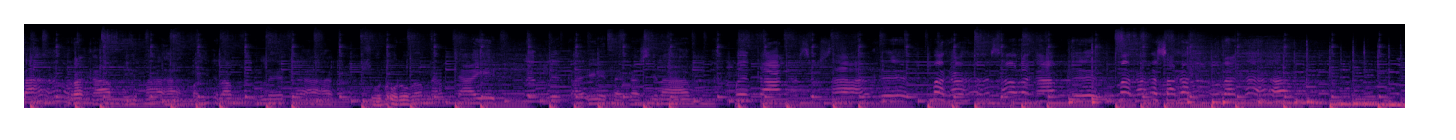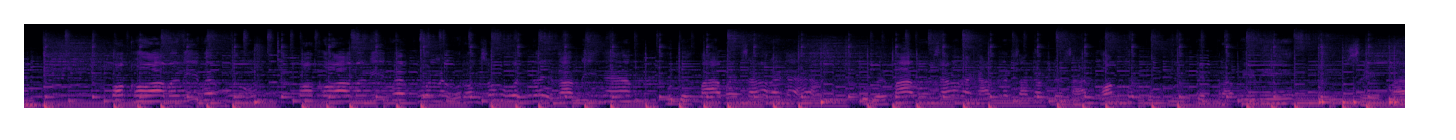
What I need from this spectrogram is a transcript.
สารคามมีผ้าไหม่ลำเลือกาศูนย์รวมน้ำใจเรื่องเลือกไกลแต่กศิลามเมืองการศึกษาคือมหาสารคามคือมหาสารคาม คอเมืองนี้เพื่อคูณปอคอเมืองนี้เพื่อคูณและอุดมสมบูรณ์ด้วยความดีงามอุดเบิกฟ้าเมืองสารคามอุดเบิกฟ้าเมืองสารคามขึ้นสามกับเดือนสารของทุกทุกปีเป็นประเพณีเสืบมา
